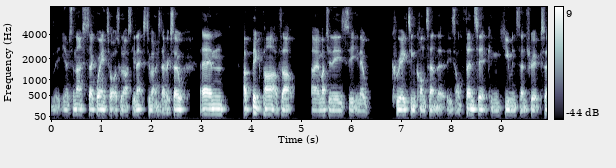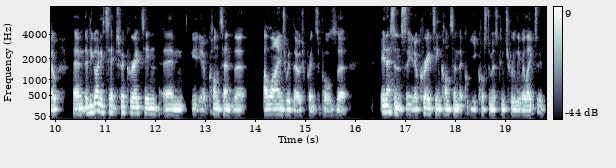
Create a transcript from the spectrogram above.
you know, it's a nice segue into what I was going to ask you next, to be honest, Erik. So, um, a big part of that, I imagine, is you know creating content that is authentic and human centric. So, um, have you got any tips for creating, um, you know, content that aligns with those principles? That, in essence, you know, creating content that your customers can truly relate to.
